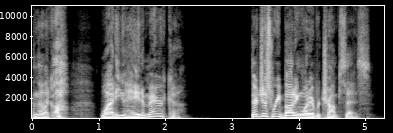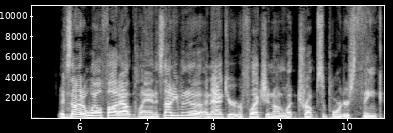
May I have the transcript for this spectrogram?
and they're like, "Oh, why do you hate America?" They're just rebutting whatever Trump says. It's not a well thought out plan. It's not even a, an accurate reflection on what Trump supporters think.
